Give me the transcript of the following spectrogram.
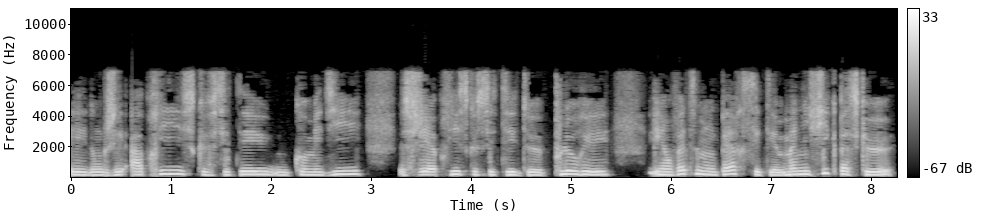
Et donc j'ai appris ce que c'était une comédie, j'ai appris ce que c'était de pleurer. Et en fait, mon père, c'était magnifique parce que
